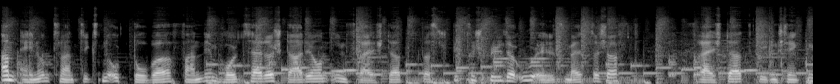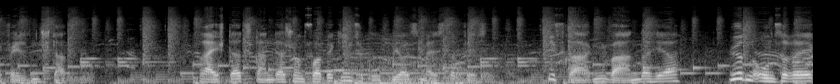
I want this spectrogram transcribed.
Am 21. Oktober fand im Holzheider Stadion in Freistadt das Spitzenspiel der U11-Meisterschaft Freistadt gegen Schenkenfelden statt. Freistadt stand ja schon vor Beginn so gut wie als Meister fest. Die Fragen waren daher, würden unsere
